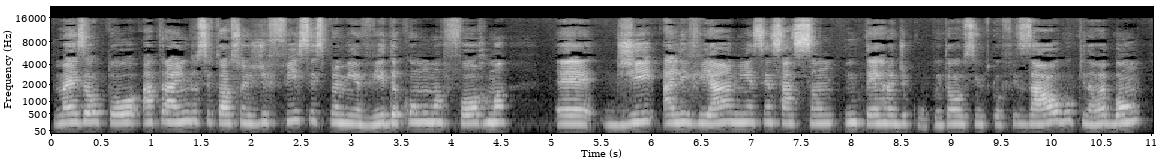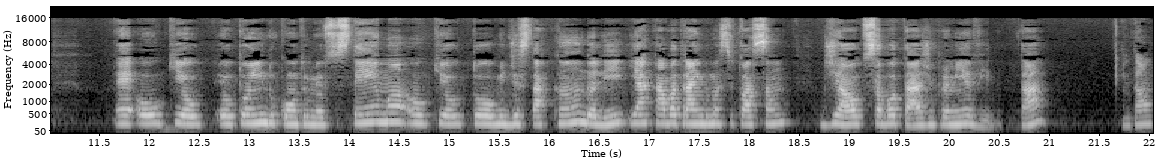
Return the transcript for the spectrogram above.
mas eu tô atraindo situações difíceis para minha vida como uma forma é, de aliviar a minha sensação interna de culpa. Então, eu sinto que eu fiz algo que não é bom, é, ou que eu, eu tô indo contra o meu sistema, ou que eu tô me destacando ali e acaba atraindo uma situação de autossabotagem para minha vida, tá? Então,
